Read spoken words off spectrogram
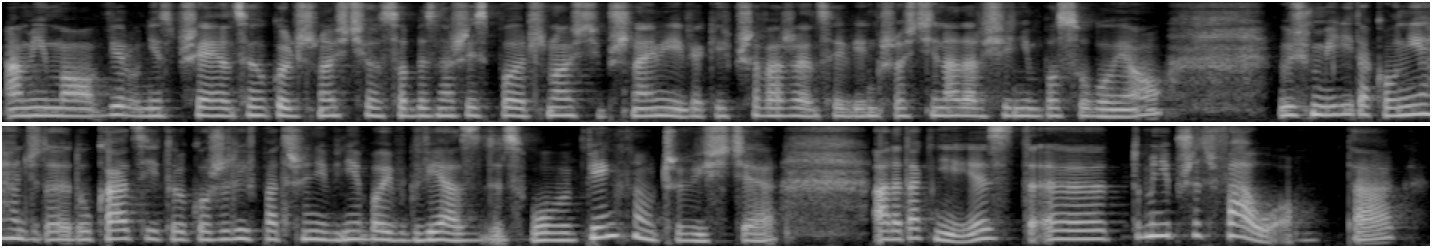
a mimo wielu niesprzyjających okoliczności osoby z naszej społeczności, przynajmniej w jakiejś przeważającej większości, nadal się nim posługują. Już mieli taką niechęć do edukacji, tylko żyli w patrzeniu w niebo i w gwiazdy, co byłoby piękne oczywiście, ale tak nie jest. E, to by nie przetrwało. Tak?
